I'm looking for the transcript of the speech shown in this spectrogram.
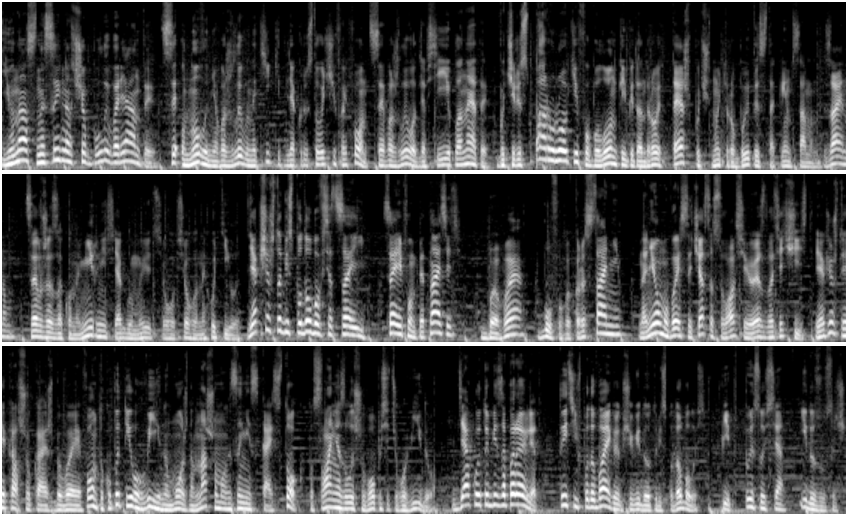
І у нас не сильно щоб були варіанти. Це оновлення важливо не тільки для користувачів iPhone, це важливо для всієї планети. Бо через пару років оболонки під Android теж почнуть робити з таким самим дизайном. Це вже закономірність, якби ми цього всього не хотіли. Якщо ж тобі сподобався цей, цей iPhone 15. БВ був у використанні. На ньому весь цей час стосувався iOS 26. І якщо ж ти якраз шукаєш БВ iPhone, то купити його вигідно можна в нашому магазині SkyStock. Посилання залишу в описі цього відео. Дякую тобі за перегляд. Тицій вподобайку, якщо відео тобі сподобалось. Підписуйся і до зустрічі.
